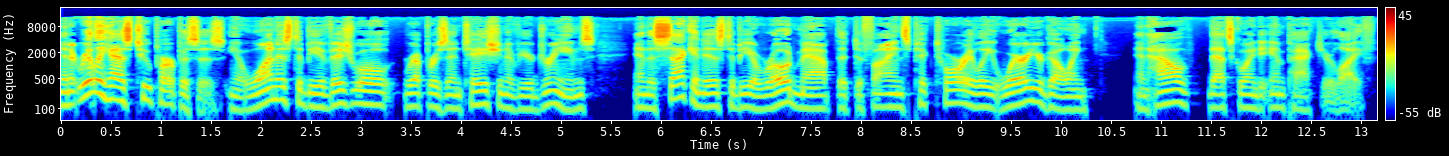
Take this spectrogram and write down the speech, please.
And it really has two purposes. You know, one is to be a visual representation of your dreams, and the second is to be a roadmap that defines pictorially where you're going and how that's going to impact your life.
